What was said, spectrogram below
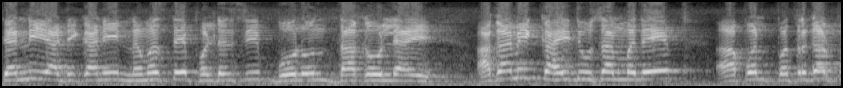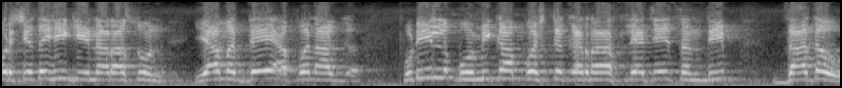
त्यांनी या ठिकाणी नमस्ते फलटणशी बोलून दाखवले आहे. आगामी काही दिवसांमध्ये आपण पत्रकार परिषदही घेणार असून यामध्ये आपण आग- पुढील भूमिका स्पष्ट करणार असल्याचे संदीप जाधव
